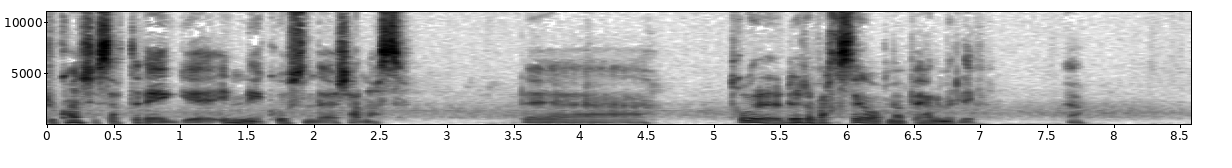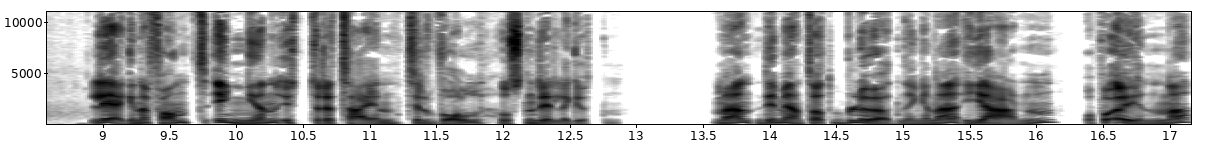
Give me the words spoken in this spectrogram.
du kan ikke sette deg inn i hvordan det kjennes. Det tror jeg det er det verste jeg har vært med på i hele mitt liv. Ja. Legene fant ingen ytre tegn til vold hos den lille gutten, men de mente at blødningene i hjernen og på øynene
